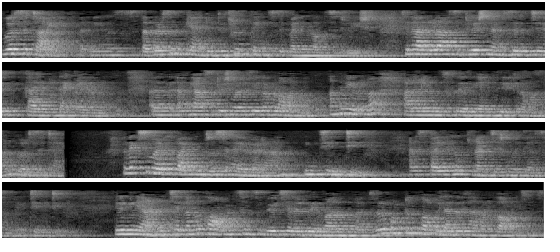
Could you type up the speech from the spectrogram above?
versatile that means the person can do different things depending on the situation ചില ആളുകൾ ആ സിറ്റുവേഷൻ അനുസരിച്ച് കാര്യങ്ങൾ ടാക്കിൾ ചെയ്യാൻ നോക്കും. അല്ലെങ്കിൽ ആ സിറ്റുവേഷൻ വളരെ ഫേവറബിൾ ആവാൻ നോക്കും. അങ്ങനെയുള്ള ആളുകളെ ഡിസ്ക്രൈബ് ചെയ്യാൻ ഉപയോഗിക്കുന്ന വാക്കാണ് versatile. നെക്സ്റ്റ് വേർഡ് ഭയങ്കര ഇൻട്രസ്റ്റിംഗ് ആയ വേർഡാണ് ഇന്റിവിറ്റീവ് അതിന്റെ സ്പെല്ലിങ്ങും പ്രൊനൗൺസിയേഷനും വ്യത്യാസമുണ്ട് ഇന്റിവിറ്റീവ് ഇതിങ്ങനെയാണ് ചില നമ്മൾ കോമൺ സെൻസ് ഉപയോഗിച്ച് ചിലർ പെരുമാറുമെന്ന് പറയുന്നത്. ചിലർ ഒട്ടും ഇല്ലാത്ത സാധനമാണ് കോമൺ സെൻസ്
